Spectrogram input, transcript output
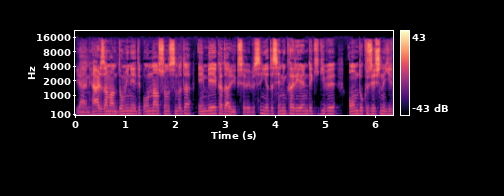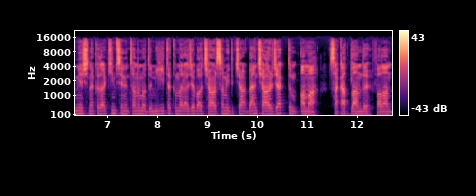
yani her zaman domine edip ondan sonrasında da NBA'ye kadar yükselebilirsin. Ya da senin kariyerindeki gibi 19 yaşına 20 yaşına kadar kimsenin tanımadığı milli takımlar acaba çağırsa mıydık? Ben çağıracaktım ama sakatlandı falan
